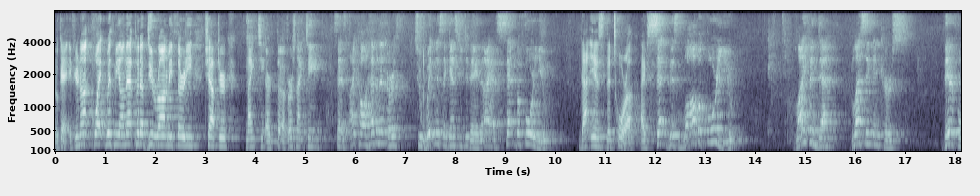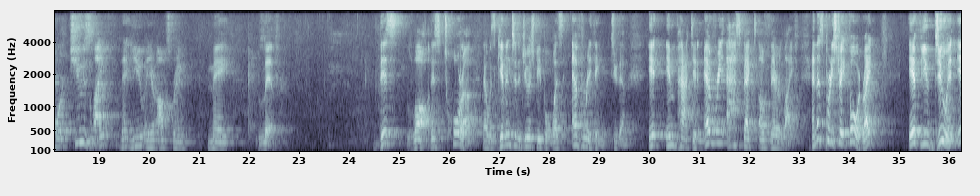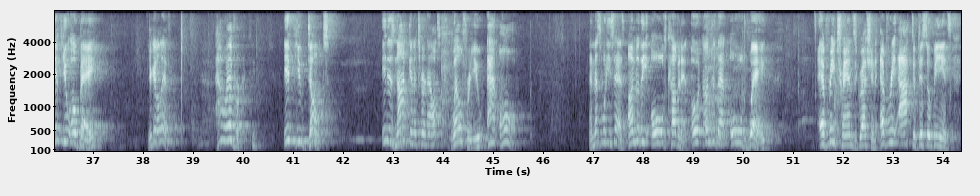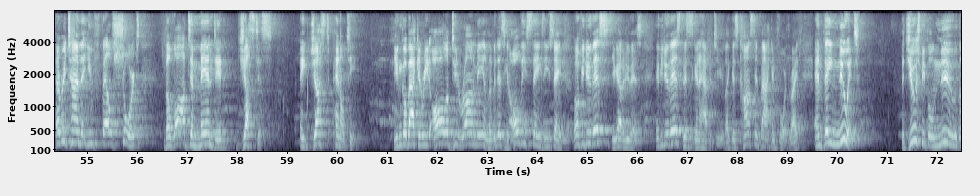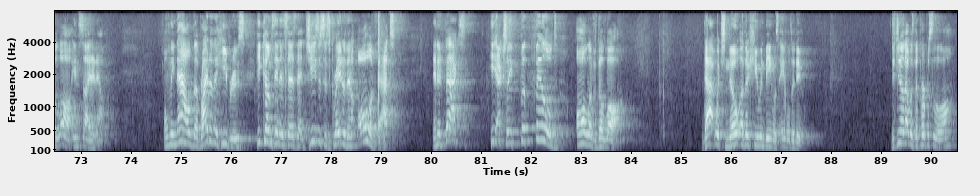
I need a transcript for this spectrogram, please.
Okay, if you're not quite with me on that, put up Deuteronomy 30, chapter 19 or th- uh, verse 19 says, "I call heaven and earth to witness against you today that I have set before you, that is the Torah, I have set this law before you, life and death, blessing and curse. Therefore, choose life that you and your offspring may live. This law, this Torah that was given to the Jewish people was everything to them. It impacted every aspect of their life. And that's pretty straightforward, right? If you do it, if you obey, you're going to live. However, if you don't, it is not going to turn out well for you at all. And that's what he says. Under the old covenant, under that old way, every transgression, every act of disobedience, every time that you fell short, the law demanded justice. a just penalty. You can go back and read all of Deuteronomy and Leviticus and all these things, and you say, oh, if you do this, you got to do this. If you do this, this is going to happen to you. Like this constant back and forth, right? And they knew it. The Jewish people knew the law inside and out. Only now, the writer of the Hebrews, he comes in and says that Jesus is greater than all of that. And in fact, he actually fulfilled all of the law. That which no other human being was able to do. Did you know that was the purpose of the law?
